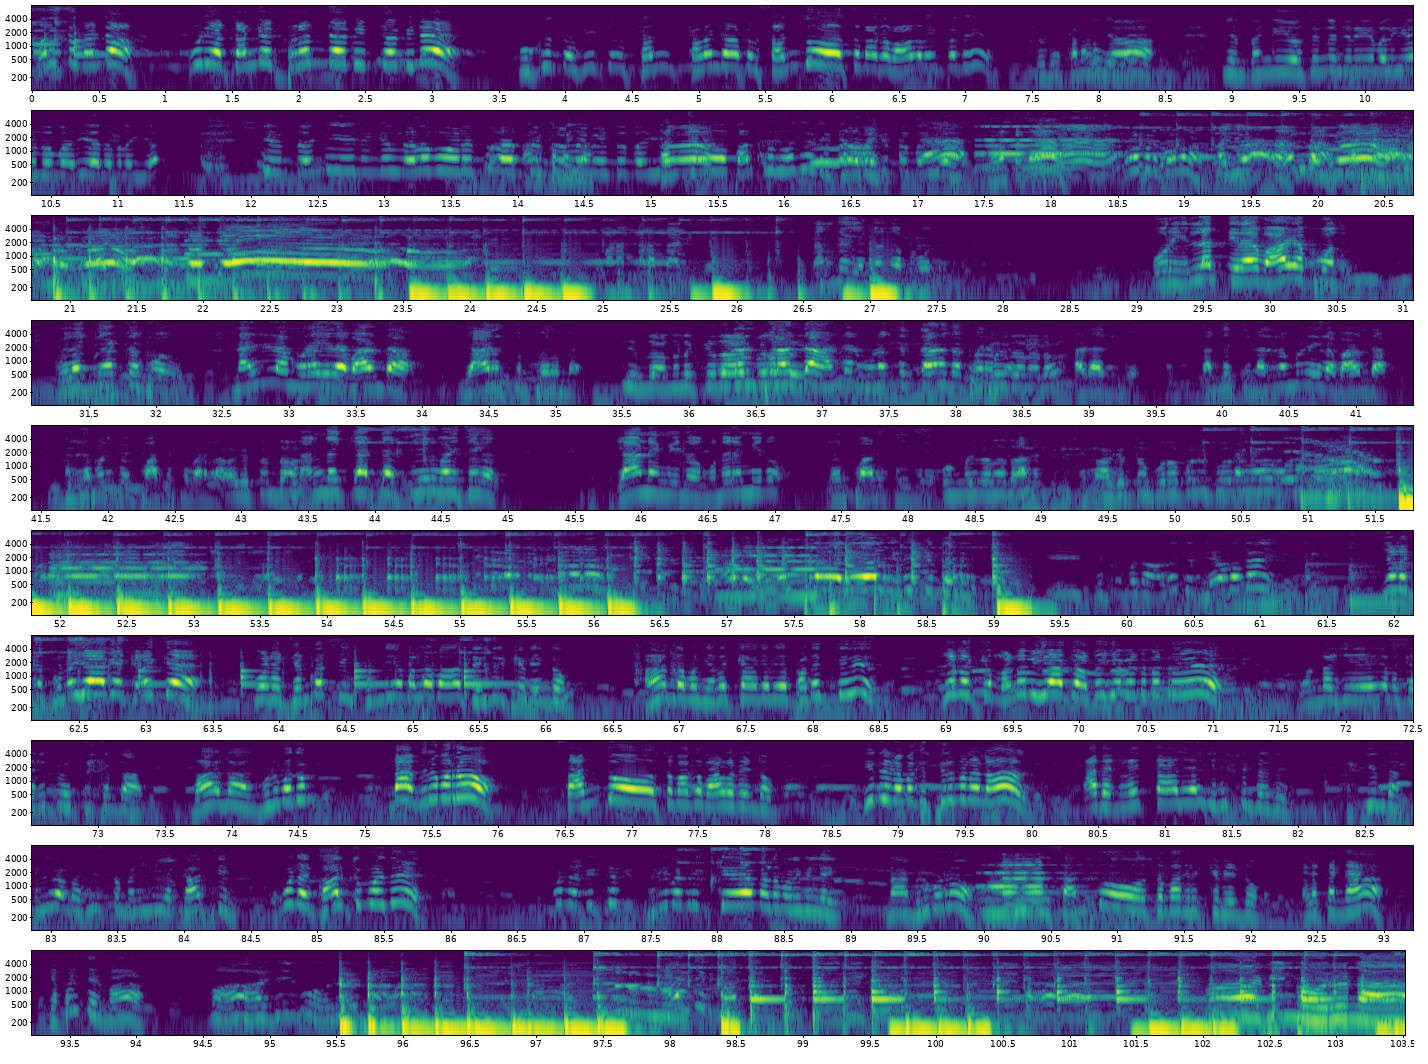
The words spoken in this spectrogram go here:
வருத்த வேண்டாம். உடைய தங்கை பிறந்த விட்ட விட புகுந்த வீட்டில் கண் கலங்காமல் சந்தோஷமாக வாழ வைப்பது என்னுடைய கடமை ஐயா என் தங்கையோ சின்ன சிறியவள் ஏதோ மரியாதவள் ஐயா. என் தங்கையை நீங்கள் நலமோடு பார்த்துக் கொள்ள வேண்டும் ஐயா. பார்த்துக்கொள்வது என்னுடைய கடமை. ஐயா. தங்கா, ஒரு இல்லத்தில வாழ போகுது. விலைக்கேற்ற போகுது நல்ல முறையில வாழ்ந்தா யாருக்கு பெருமை. உடன் பிறந்த அண்ணன் உனக்குத்தானங்க பெருமை. அடாதீங்க. தங்கச்சி நல்ல முறையில வாழ்ந்தா நல்லபடி போய் பார்த்துட்டு வரலாம். ஆகட்டும்டா. தங்கைக்காற்ற சீர்வரிசைகள் யானை மீதோ குதிரை மீதோ ஏற்பாடு செய்கிறேன். ஆகட்டும் புறப்படி போகலாம். போன ஜென்மத்தில் புண்ணியம் அல்லவா செய்திருக்க வேண்டும். ஆண்டவன் எனக்காகவே படைத்து எனக்கு மனைவியாக அடைய வேண்டும் என்று உன்னையே எனக்கு அனுப்பி வைத்திருக்கின்றான் வாழ்நாள் முழுவதும் நாம் இருவரும் சந்தோஷமாக வாழ வேண்டும். இன்று நமக்கு திருமண நாள். அதை நினைத்தாலே இனிக்கின்றது. இந்த சில்லன வீசும் மெல்லிய காற்றில் உன்னை பார்க்கும்போது உன்னை விட்டு பிரிவதற்கே மனம் வரவில்லை நாம் இருவரும் சந்தோஷமாக இருக்க வேண்டும். அல்ல தங்கா எப்படி தெரியுமா? வாழ்வில் ஒரு வாழ்வின் ஒரு நாள்.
